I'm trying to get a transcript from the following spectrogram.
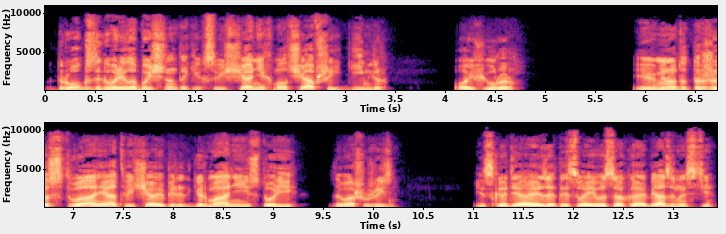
Вдруг заговорил обычно на таких совещаниях молчавший Гиммлер. — Ой, фюрер, и в минуту торжества я отвечаю перед Германией истории за вашу жизнь. Исходя из этой своей высокой обязанности,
